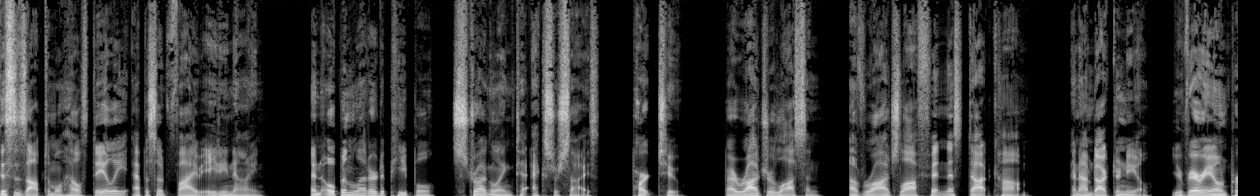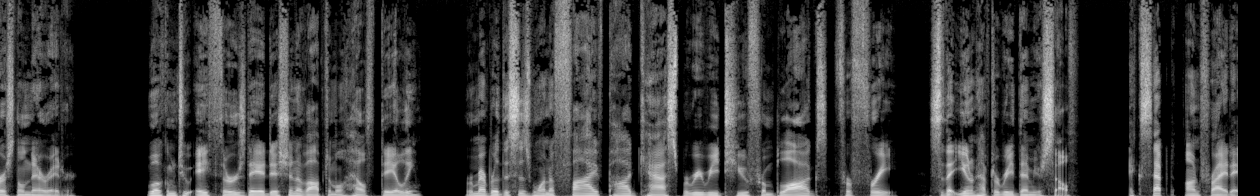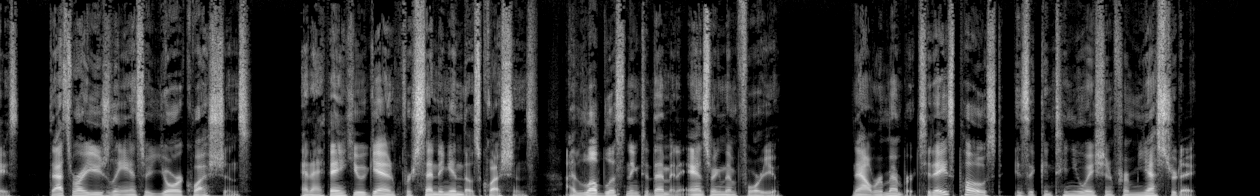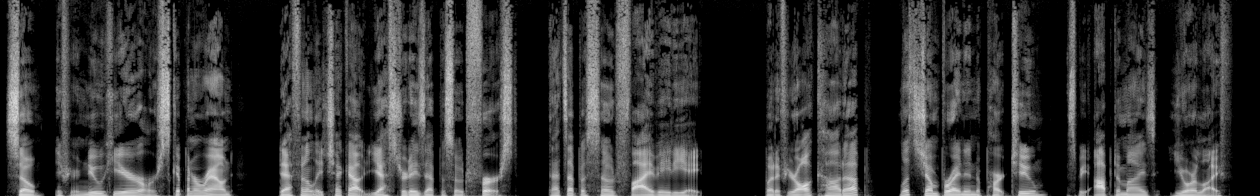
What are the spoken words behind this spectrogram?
This is Optimal Health Daily, episode 589 An Open Letter to People Struggling to Exercise, Part 2, by Roger Lawson of RogLawFitness.com. And I'm Dr. Neil, your very own personal narrator. Welcome to a Thursday edition of Optimal Health Daily. Remember, this is one of five podcasts where we read to you from blogs for free so that you don't have to read them yourself, except on Fridays. That's where I usually answer your questions. And I thank you again for sending in those questions. I love listening to them and answering them for you. Now, remember, today's post is a continuation from yesterday. So if you're new here or skipping around, definitely check out yesterday's episode first. That's episode 588. But if you're all caught up, let's jump right into part two as we optimize your life.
